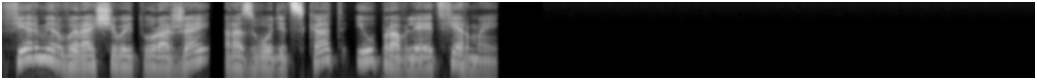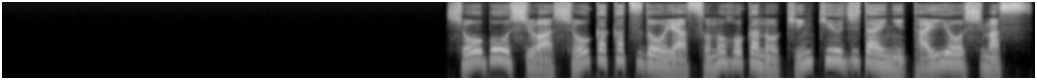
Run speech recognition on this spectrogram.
Фермер выращивает урожай, разводит скот и управляет фермой. 消防士は消火活動やその他の緊急事態に対応します。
